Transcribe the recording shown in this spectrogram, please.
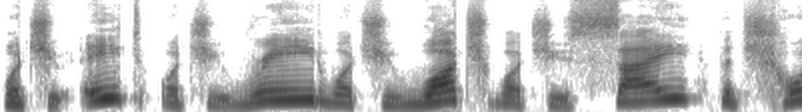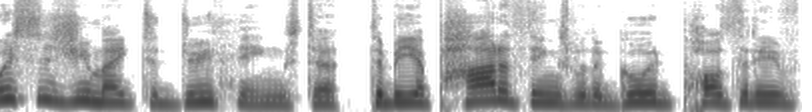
What you eat, what you read, what you watch, what you say, the choices you make to do things, to, to be a part of things with a good, positive,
